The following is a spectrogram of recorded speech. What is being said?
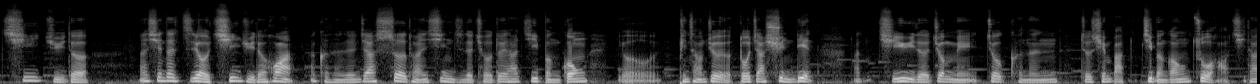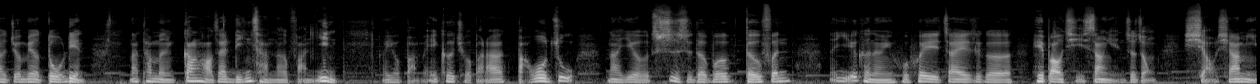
七局的，那现在只有七局的话，那可能人家社团性质的球队，他基本功有平常就有多加训练。那其余的就没就可能就先把基本功做好，其他的就没有多练。那他们刚好在临场的反应，哎呦，把每一颗球把它把握住，那也有适时的得得分。那也可能会在这个黑豹旗上演这种小虾米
